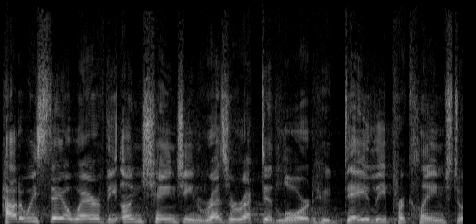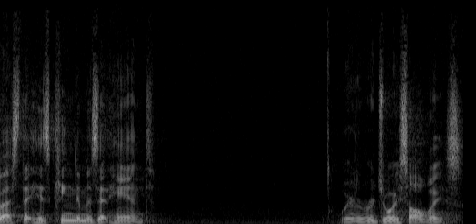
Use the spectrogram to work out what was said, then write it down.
How do we stay aware of the unchanging, resurrected Lord who daily proclaims to us that his kingdom is at hand? We're to rejoice always.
